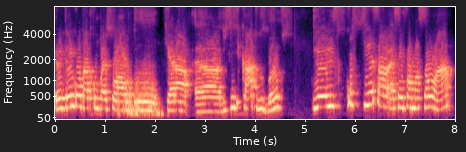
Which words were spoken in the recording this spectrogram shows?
eu entrei em contato com o pessoal do, que era uh, do sindicato dos bancos, e eles tinham essa, essa informação lá,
